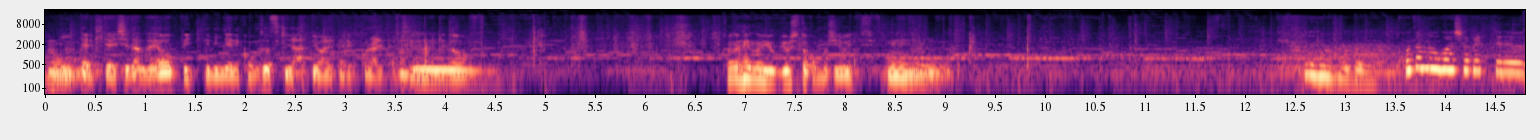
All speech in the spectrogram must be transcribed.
うん。に行ったり来たりしてたんだよって言ってみんなにこう嘘つきだって言われたり怒られたりするんだけど、うんその辺の描写とか面白いですよ。ね。うん。子供が喋ってる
